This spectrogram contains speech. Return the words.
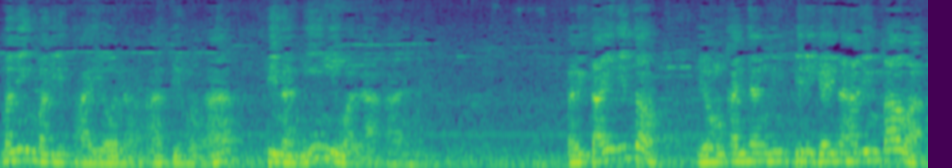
maling-mali tayo ng ating mga pinaniniwalaan. Balik tayo dito. Yung kanyang binigay na halimbawa.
